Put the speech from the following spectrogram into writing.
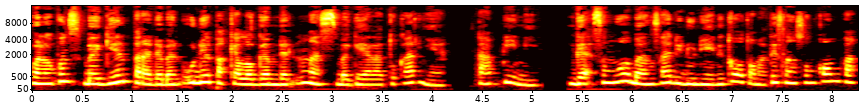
Walaupun sebagian peradaban udah pakai logam dan emas sebagai alat tukarnya, tapi nih, nggak semua bangsa di dunia ini tuh otomatis langsung kompak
